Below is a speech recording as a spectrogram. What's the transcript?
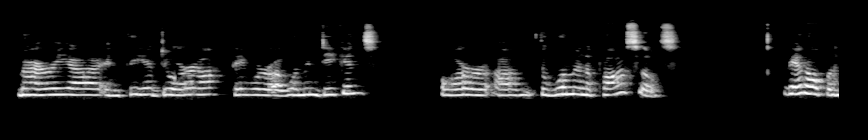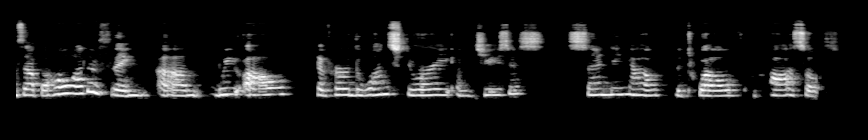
Maria and Theodora. They were uh, women deacons, or um, the woman apostles. That opens up a whole other thing. Um, we all have heard the one story of Jesus sending out the 12 apostles,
